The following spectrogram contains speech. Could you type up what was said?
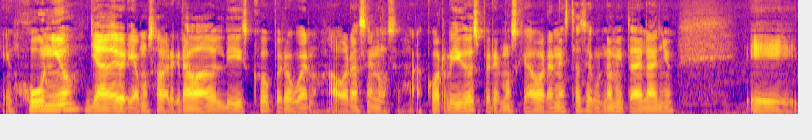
en junio ya deberíamos haber grabado el disco, pero bueno, ahora se nos ha corrido, esperemos que ahora en esta segunda mitad del año eh,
